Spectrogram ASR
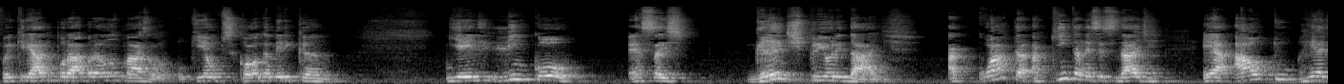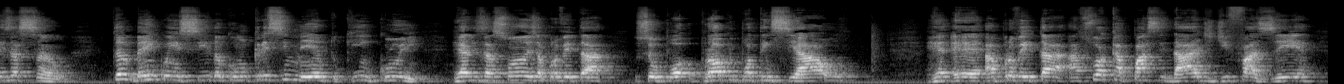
foi criado por Abraham Maslow, o que é um psicólogo americano. E ele linkou essas grandes prioridades. A quarta, a quinta necessidade é a autorrealização, também conhecida como crescimento, que inclui realizações, aproveitar o seu próprio potencial, é, aproveitar a sua capacidade de fazer,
